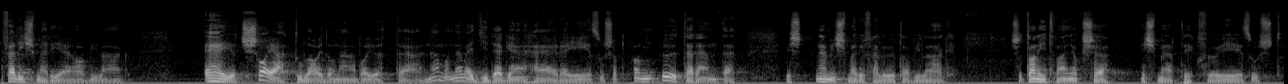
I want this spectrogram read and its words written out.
Felismeri-e a világ? Eljött, saját tulajdonába jött el. Nem, nem egy idegen helyre Jézus, ami ő teremtett, és nem ismeri fel őt a világ és a tanítványok se ismerték föl Jézust.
